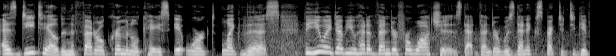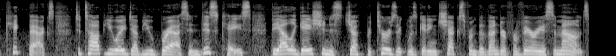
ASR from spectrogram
As detailed in the federal criminal case, it worked like this The UAW had a vendor for watches. That vendor was then expected to give kickbacks to top UAW brass. In this case, the allegation is Jeff Pietrzyk was getting checks from the vendor for various amounts,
